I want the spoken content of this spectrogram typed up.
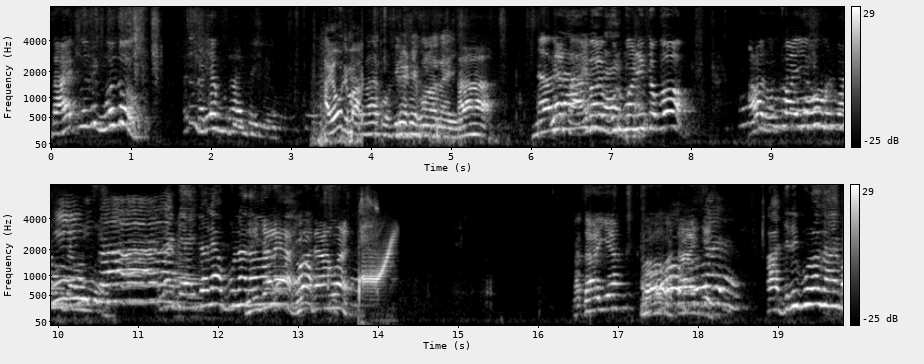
સાહેબ. તો શીખ એ તો ઘડિયા મુઠા થઈ ગયો. મારા ખુરશીને ઠેકાણો નહીં. લે, સાહેબ આ ગુડ મોર્નિંગ તો કહો. આવા રોજ તો આવીએ, હું ગુડ મોર્નિંગ. બધા આઈ ગયા? હાજરી પૂરો સાહેબ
